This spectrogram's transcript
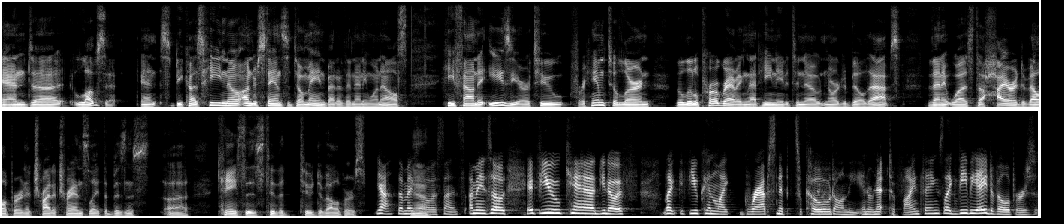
and uh, loves it. And because he know understands the domain better than anyone else, he found it easier to for him to learn the little programming that he needed to know in order to build apps than it was to hire a developer and to try to translate the business uh, cases to the to developers. Yeah, that makes Yeah. a lot of sense. I mean, so if you can, you know, if like if you can like grab snippets of code on the internet to find things, like VBA developers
